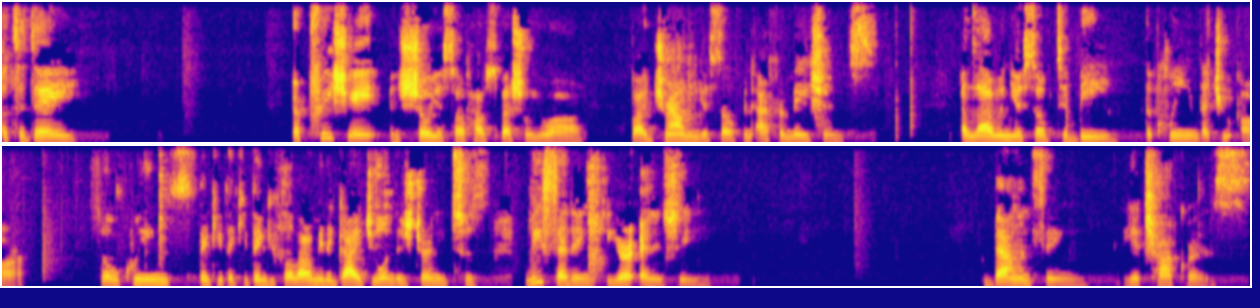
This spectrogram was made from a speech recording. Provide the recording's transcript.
So today, appreciate and show yourself how special you are by drowning yourself in affirmations, allowing yourself to be the queen that you are. So, Queens, thank you, thank you, thank you for allowing me to guide you on this journey to resetting your energy, balancing your chakras,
